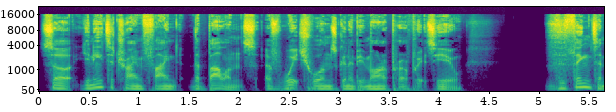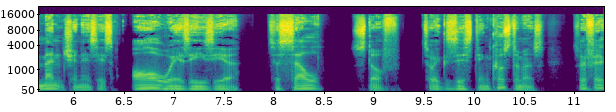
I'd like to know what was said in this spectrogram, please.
So you need to try and find the balance of which one's going to be more appropriate to you. The thing to mention is it's always easier to sell stuff to existing customers. So if a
